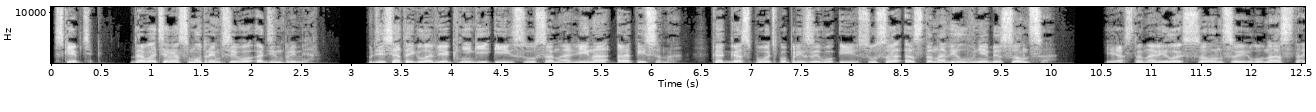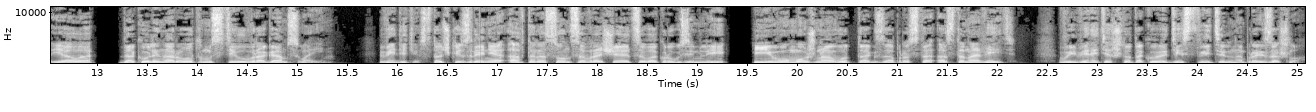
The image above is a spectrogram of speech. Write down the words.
Скептик. Давайте рассмотрим всего один пример. В 10 главе книги Иисуса Навина описано, как Господь по призыву Иисуса остановил в небе солнце. И остановилось солнце, и луна стояла, доколе народ мстил врагам своим. Видите, с точки зрения автора солнце вращается вокруг Земли, и его можно вот так запросто остановить. Вы верите, что такое действительно произошло?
